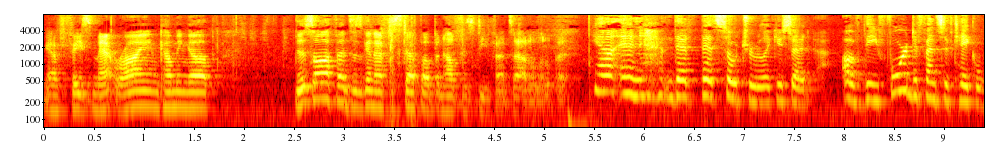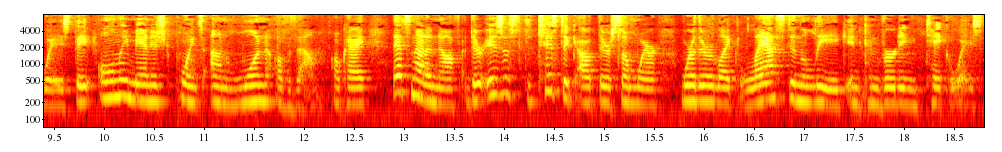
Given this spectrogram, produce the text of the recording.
You have to face Matt Ryan coming up. This offense is going to have to step up and help this defense out a little bit. Yeah, and that that's so true. Like you said, of the four defensive takeaways, they only managed points on one of them. Okay, that's not enough. There is a statistic out there somewhere where they're like last in the league in converting takeaways.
